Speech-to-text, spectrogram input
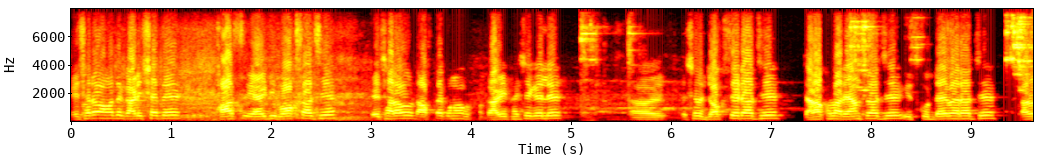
এছাড়াও আমাদের গাড়ির সাথে ফার্স্ট এআইডি বক্স আছে। এছাড়াও রাস্তায় কোনো গাড়ি ফেঁসে গেলে আহ, এছাড়া জক সেট আছে চাকা খোলা র্যাম্পস আছে স্ক্রু ড্রাইভার আছে আরও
